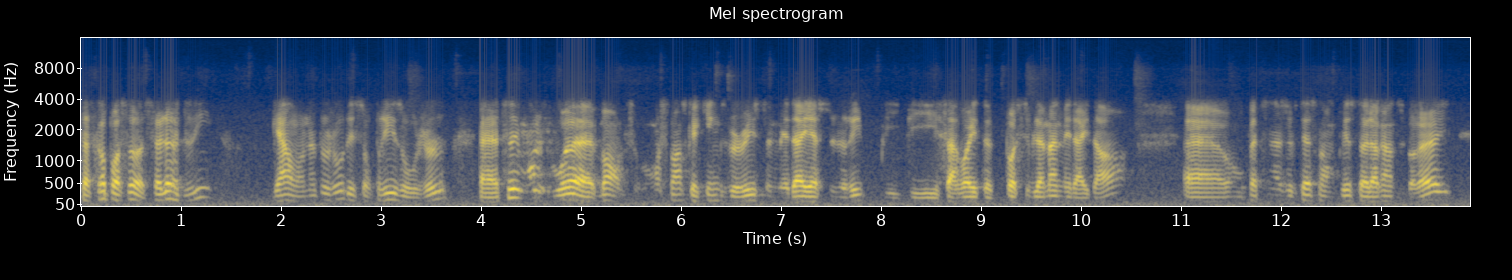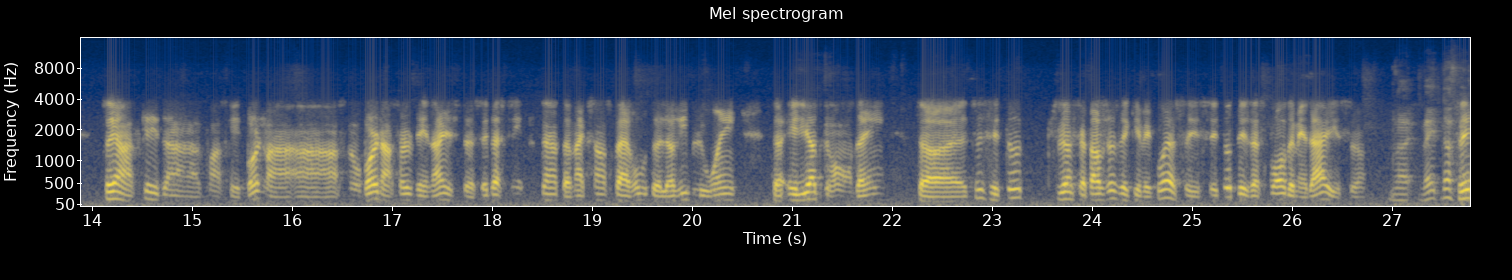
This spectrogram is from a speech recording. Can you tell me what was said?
ça sera pas ça. Cela dit, regarde, on a toujours des surprises au jeu. Euh, tu sais, moi, je vois, euh, bon, je- moi, je pense que Kingsbury, c'est une médaille assurée, puis, puis ça va être possiblement une médaille d'or. Euh, au patinage de vitesse longue piste, Laurent Dubreuil. Tu sais, en, skate, en, en skateboard, en, en, snowboard, en surf des neiges, t'as Sébastien Toutant, t'as Maxence Parot, t'as Laurie Blouin, t'as Elliot Grondin, t'as, tu sais, c'est tout. Là, je te parle juste des Québécois, c'est, c'est tous des espoirs de médailles, ça. Ouais, 29 sais,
